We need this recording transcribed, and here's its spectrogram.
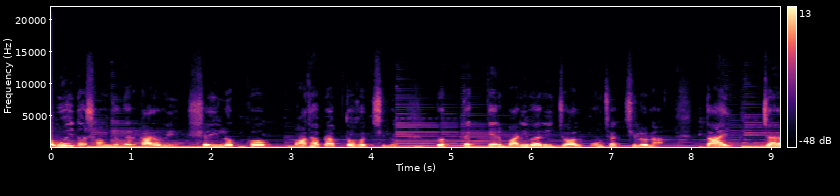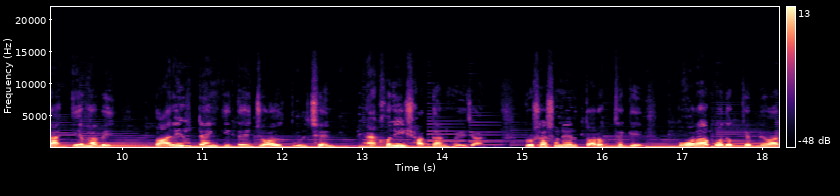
অবৈধ সংযোগের কারণে সেই লক্ষ্য বাধাপ্রাপ্ত হচ্ছিল। প্রত্যেকের বাড়ি বাড়ি জল পৌঁছাচ্ছিল না। তাই যারা এভাবে বাড়ির ট্যাঙ্কিতে জল তুলছেন, এখনই সাবধান হয়ে যান। প্রশাসনের তরফ থেকে কড়া পদক্ষেপ নেওয়ার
